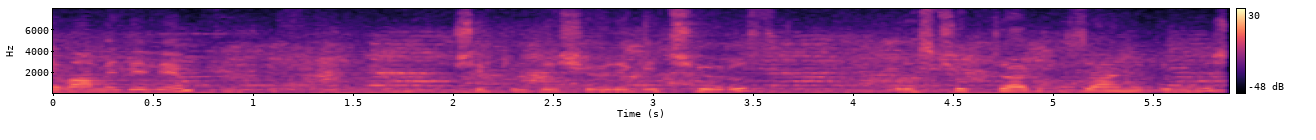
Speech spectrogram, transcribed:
Devam edelim. Bu şekilde şöyle geçiyoruz. Burası çok güzel bir dizayn edilmiş.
